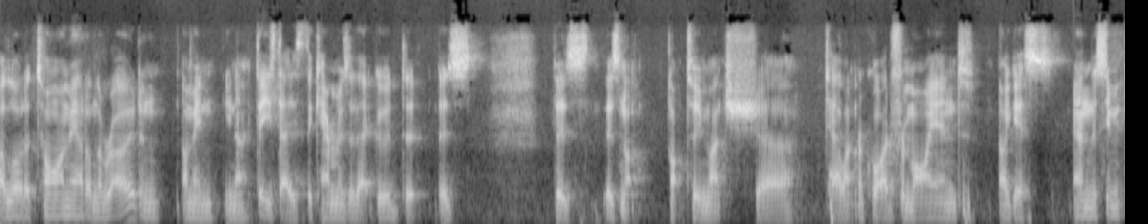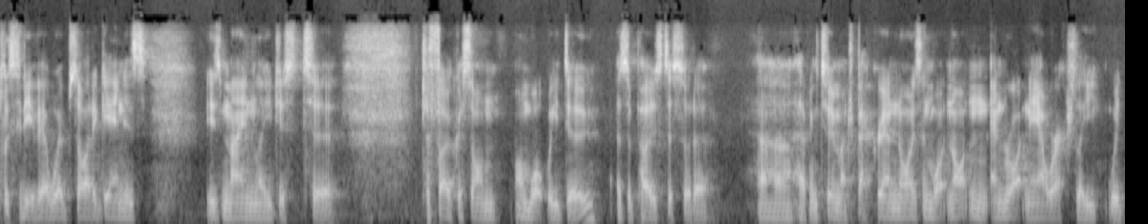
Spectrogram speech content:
a lot of time out on the road. And I mean, you know, these days the cameras are that good that there's there's there's not not too much uh, talent required from my end, I guess. And the simplicity of our website again is is mainly just to to focus on on what we do, as opposed to sort of uh, having too much background noise and whatnot. And, and right now, we're actually we're,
